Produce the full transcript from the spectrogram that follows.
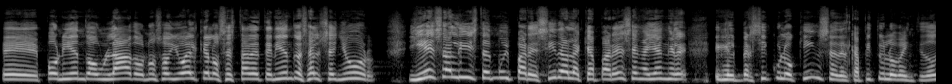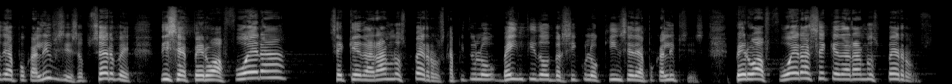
eh, poniendo a un lado, no soy yo el que los está deteniendo, es el Señor. Y esa lista es muy parecida a la que aparece allá en el, en el versículo 15 del capítulo 22 de Apocalipsis. Observe, dice, pero afuera se quedarán los perros, capítulo 22, versículo 15 de Apocalipsis. Pero afuera se quedarán los perros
